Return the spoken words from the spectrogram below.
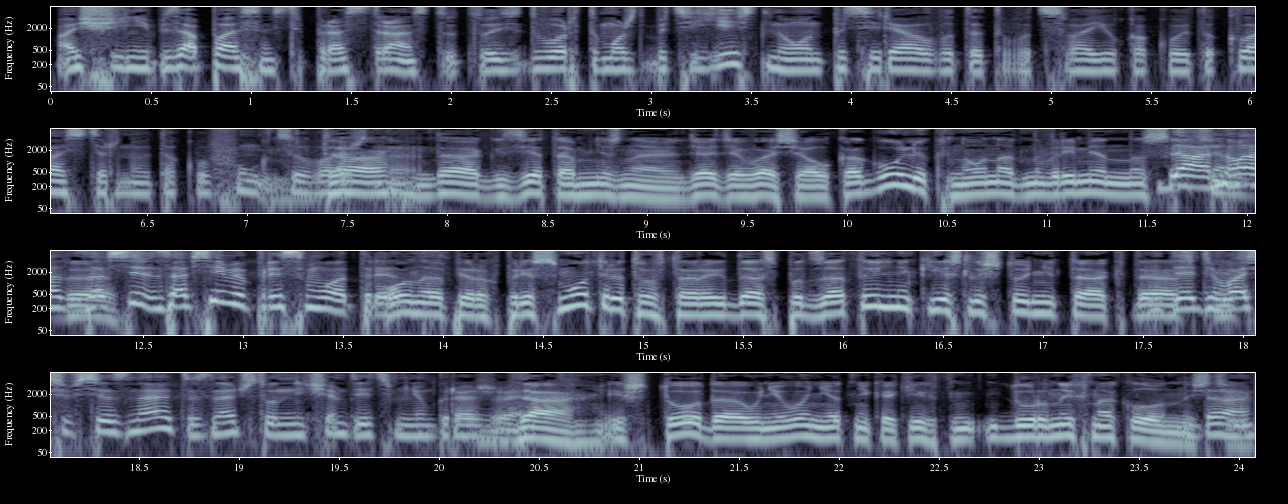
ощущение безопасности пространства. То есть двор-то, может быть, и есть, но он потерял вот эту вот свою какую-то кластерную такую функцию Да, важную. да, где там, не знаю, дядя Вася алкоголик, но он одновременно с Да, этим... ну а За, все- за всеми присмотрят. Он, во-первых, присмотрит, во-вторых, даст подзатыльник, если что не так. Да, и дядю сказать. Васю все знают и знают, что он ничем детям не угрожает. Да, и что, да, у него нет никаких дурных наклонностей. Да.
